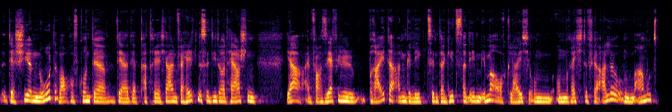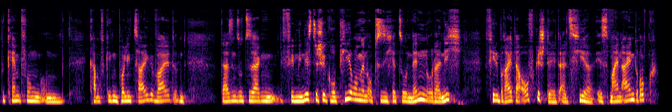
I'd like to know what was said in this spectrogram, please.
der schieren Not, aber auch aufgrund der, der, der patriarchalen Verhältnisse, die dort herrschen, ja, einfach sehr viel breiter angelegt sind. Da geht es dann eben immer auch gleich um, um Rechte für alle, um Armutsbekämpfung, um Kampf gegen Polizeigewalt. Und da sind sozusagen feministische Gruppierungen, ob sie sich jetzt so nennen oder nicht, viel breiter aufgestellt als hier, ist mein Eindruck.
